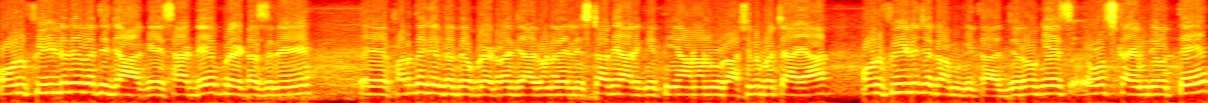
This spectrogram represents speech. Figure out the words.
ਔਨ ਫੀਲਡ ਦੇ ਵਿੱਚ ਜਾ ਕੇ ਸਾਡੇ ਆਪਰੇਟਰਸ ਨੇ ਫਰਦ ਕੇਂਦਰ ਦੇ ਆਪਰੇਟਰਾਂ ਨੇ ਜਾ ਕੇ ਉਹਨਾਂ ਦੇ ਲਿਸਟਾਂ ਤਿਆਰ ਕੀਤੀਆਂ, ਉਹਨਾਂ ਨੂੰ ਰਾਸ਼ਨ ਪਹੁੰਚਾਇਆ ਔਨ ਫੀਲਡ 'ਚ ਕੰਮ ਕੀਤਾ, ਜਦੋਂ ਕਿ ਉਸ ਟਾਈਮ ਦੇ ਉੱਤੇ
